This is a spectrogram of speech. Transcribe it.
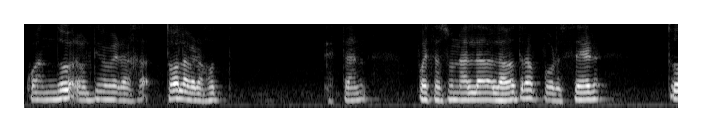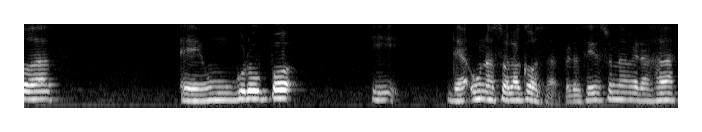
cuando la última veraja, todas las verajot están puestas una al lado de la otra por ser todas eh, un grupo y de una sola cosa. Pero si es una veraja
